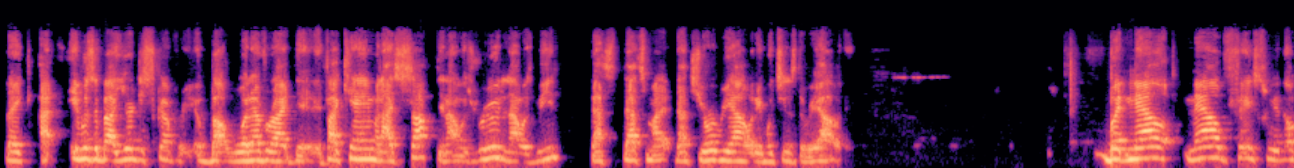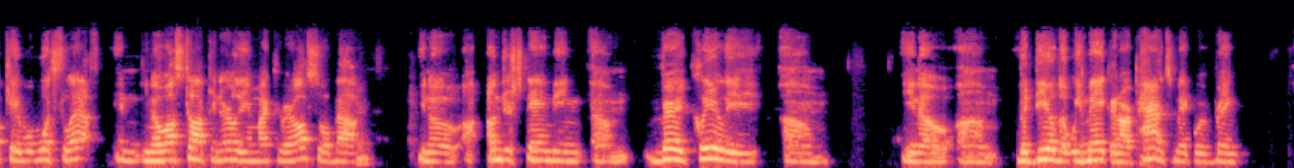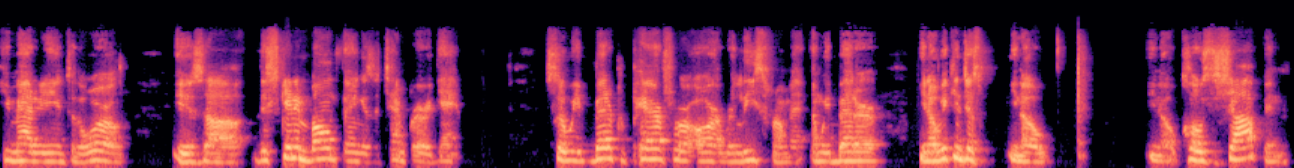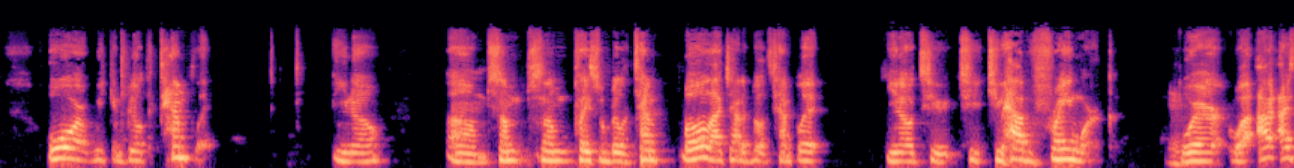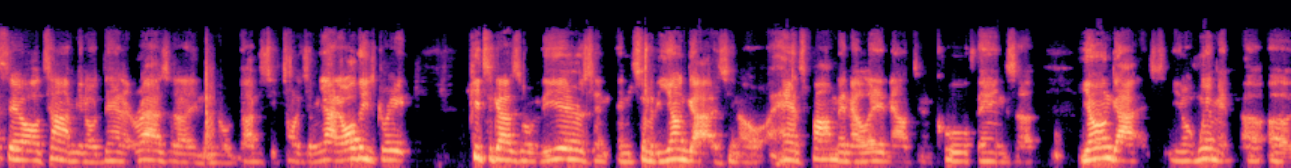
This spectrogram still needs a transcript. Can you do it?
Like I, it was about your discovery about whatever I did. If I came and I sucked and I was rude and I was mean, that's that's my that's your reality, which is the reality. But now now faced with okay, well, what's left? And you know, I was talking earlier in my career also about you know understanding um, very clearly um, you know um, the deal that we make and our parents make. We bring humanity into the world is uh, the skin and bone thing is a temporary game. So we better prepare for our release from it, and we better, you know, we can just, you know, you know, close the shop, and or we can build a template. You know, um, some some place will build a temple. I try to build a template, you know, to to to have a framework mm-hmm. where well I, I, say all the time, you know, Dan at Razza and you know obviously Tony Gemignani, all these great pizza guys over the years and, and some of the young guys, you know, Hans Palm in LA now doing cool things, uh, young guys, you know, women uh, uh,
